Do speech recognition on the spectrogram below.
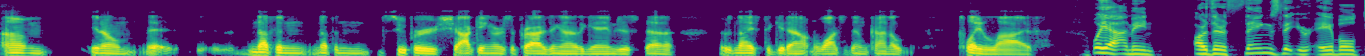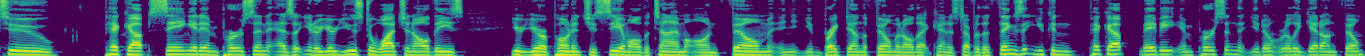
um, you know, nothing, nothing super shocking or surprising out of the game. Just uh, it was nice to get out and watch them kind of play live. Well, yeah, I mean are there things that you're able to pick up seeing it in person as a, you know you're used to watching all these your your opponents you see them all the time on film and you, you break down the film and all that kind of stuff. Are there things that you can pick up maybe in person that you don't really get on film?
